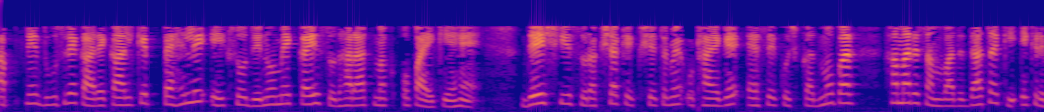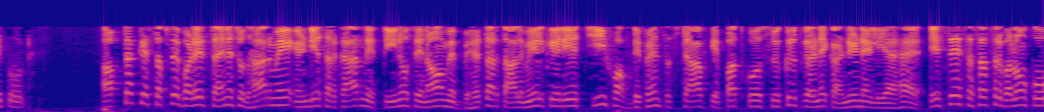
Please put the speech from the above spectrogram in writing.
अपने दूसरे कार्यकाल के पहले 100 दिनों में कई सुधारात्मक उपाय किए हैं। देश की सुरक्षा के क्षेत्र में उठाए गए ऐसे कुछ कदमों पर हमारे संवाददाता की एक रिपोर्ट। अब तक के सबसे बड़े सैन्य सुधार में एनडीए सरकार ने तीनों सेनाओं में बेहतर तालमेल के लिए चीफ ऑफ़ डिफेंस स्टाफ के पद को स्वीकृत करने का निर्णय लिया है। इससे सशस्त्र बलों को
